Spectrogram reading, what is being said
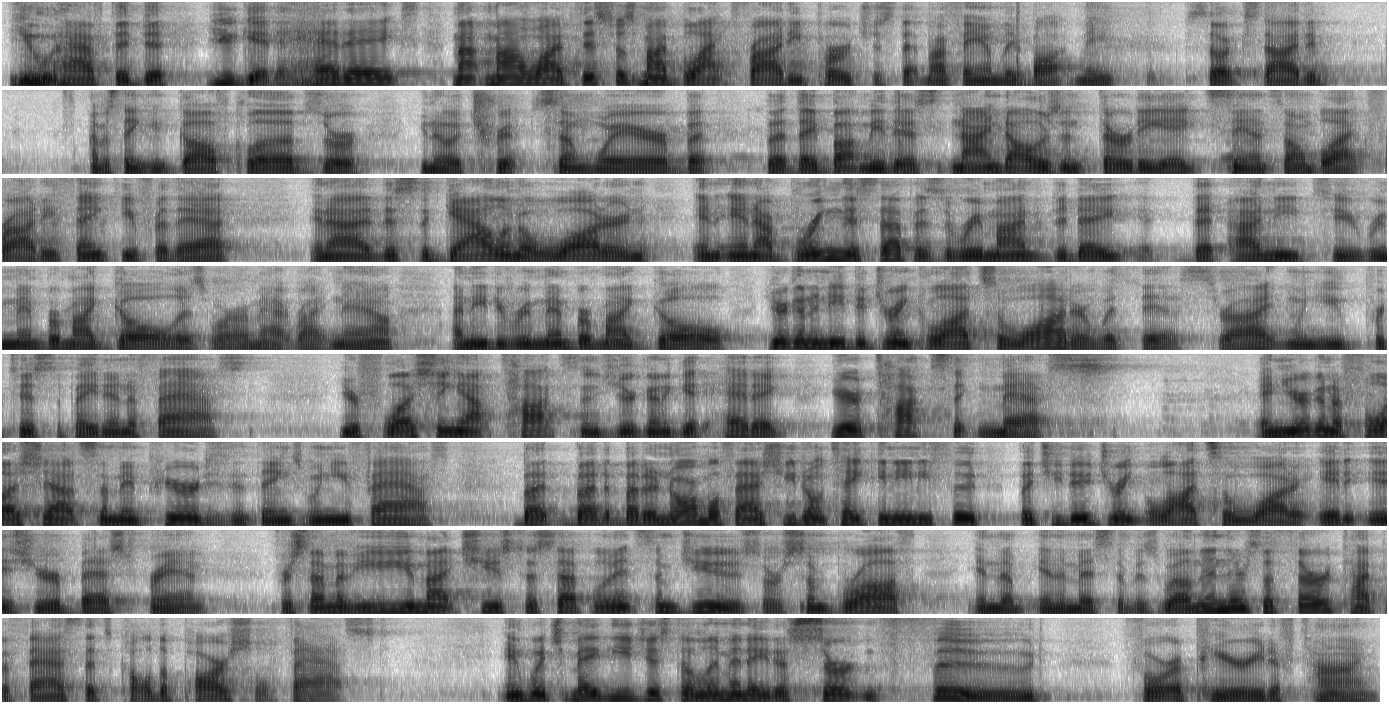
You have to, do, you get headaches. My, my wife, this was my Black Friday purchase that my family bought me. So excited. I was thinking golf clubs or you know, a trip somewhere, but, but they bought me this $9.38 on Black Friday. Thank you for that. And I, this is a gallon of water. And, and, and I bring this up as a reminder today that I need to remember my goal is where I'm at right now. I need to remember my goal. You're going to need to drink lots of water with this, right? When you participate in a fast, you're flushing out toxins. You're going to get headache. You're a toxic mess. And you're going to flush out some impurities and things when you fast. But, but, but a normal fast, you don't take in any food, but you do drink lots of water. It is your best friend. For some of you, you might choose to supplement some juice or some broth in the, in the midst of as well. And then there's a third type of fast that's called a partial fast, in which maybe you just eliminate a certain food for a period of time.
